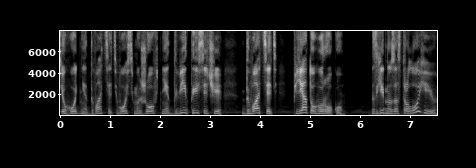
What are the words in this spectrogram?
Сьогодні 28 жовтня 2025 року. Згідно з астрологією,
